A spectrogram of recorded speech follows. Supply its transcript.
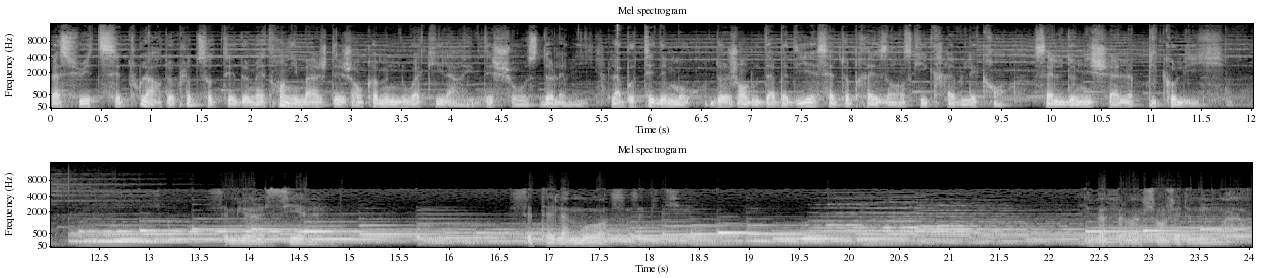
La suite, c'est tout l'art de Claude Sauté de mettre en image des gens comme nous à qui il arrive des choses de la vie. La beauté des mots de Jean-Loup Dabadi et cette présence qui crève l'écran, celle de Michel Piccoli. C'est mieux ainsi, Hélène. C'était l'amour sans amitié. Il va falloir changer de mémoire.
